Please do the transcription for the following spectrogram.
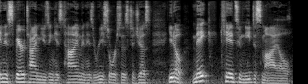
in his spare time using his time and his resources to just you know make kids who need to smile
